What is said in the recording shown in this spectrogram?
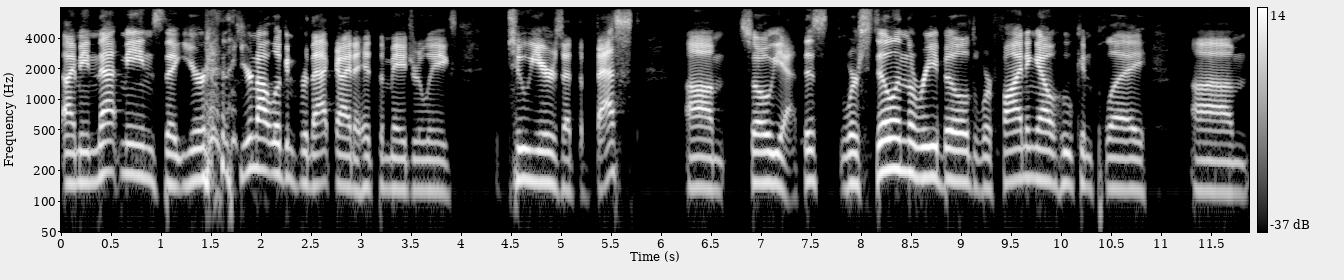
I mean, that means that you're you're not looking for that guy to hit the major leagues two years at the best. Um, so yeah, this we're still in the rebuild. We're finding out who can play. Um,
